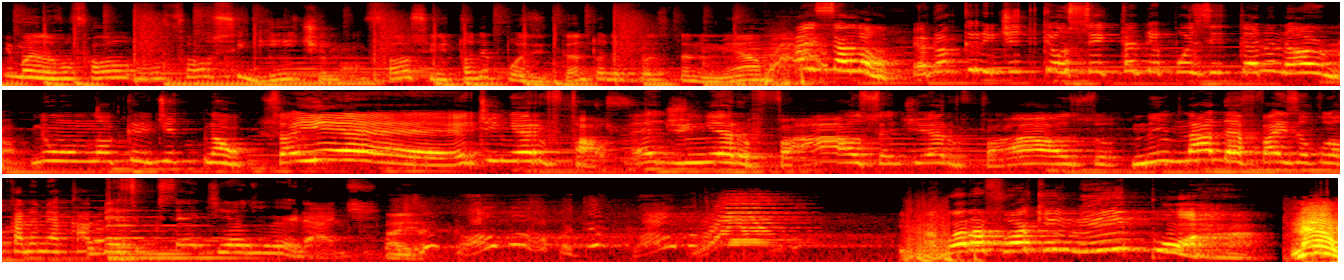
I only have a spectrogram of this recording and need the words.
E, mano, eu vou falar, vou falar o seguinte, irmão. Vou falar o seguinte, tô depositando, tô depositando mesmo. Ai, Salão, eu não acredito que eu sei que tá depositando não, irmão. Não, não acredito não. Isso aí é, é dinheiro falso. É dinheiro falso, é dinheiro falso. Nem nada faz eu colocar na minha cabeça que isso é dinheiro de verdade. Aí, Agora foca em mim, porra! Não!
